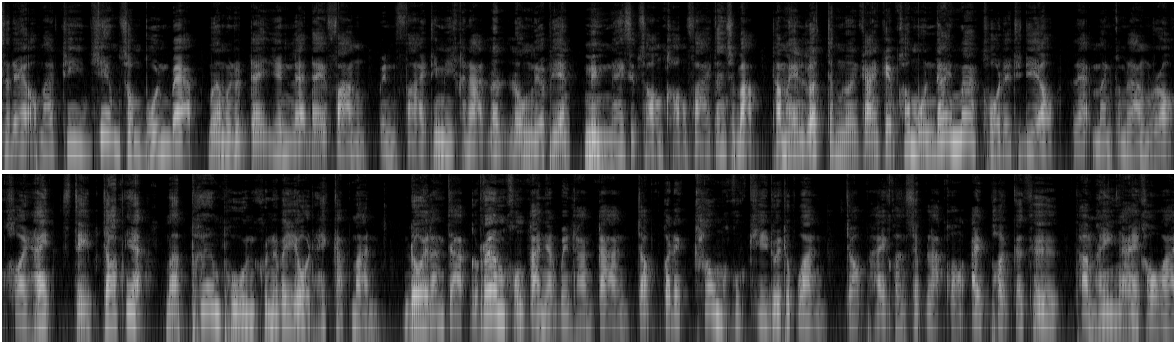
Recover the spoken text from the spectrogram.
แสดงออกมาที่เยี่ยมสมบูรณ์แบบ เมื่อมนุษย์ได้ยินและได้ฟัง เป็นไฟล์ที่มีขนาดลดลงเหลือเพียง 1 ใน 12 ของไฟล์ต้นฉบับทำให้ลดจำนวนการเก็บข้อมูลได้มากโขเลยทีเดียว และมันกำลังรอคอยให้สตีฟจ็อบเนี่ยมาเพิ่มพูนคุณประโยชน์ให้กับมัน โดยหลังจากเริ่มโครงการอย่างเป็นทางการจ็อบก็ได้เข้ามาคุกคีด้วยทุกวันจ็อบให้คอนเซปต์หลักของ iPod ก็คือทำให้ง่ายเข้าไว้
